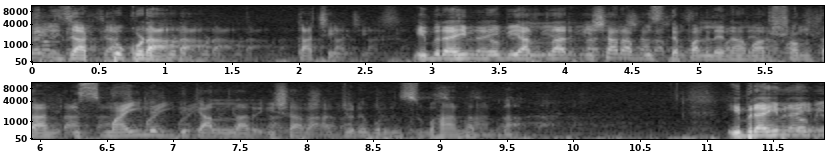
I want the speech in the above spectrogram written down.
কলিজার টুকরা কাছে। ইব্রাহিম নবী আল্লাহর ইশারা বুঝতে পারলেন আমার সন্তান ইসমাইলের দিকে আল্লাহর ইশারা। জোরে বলুন সুবহানাল্লাহ। ইব্রাহিম নবী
